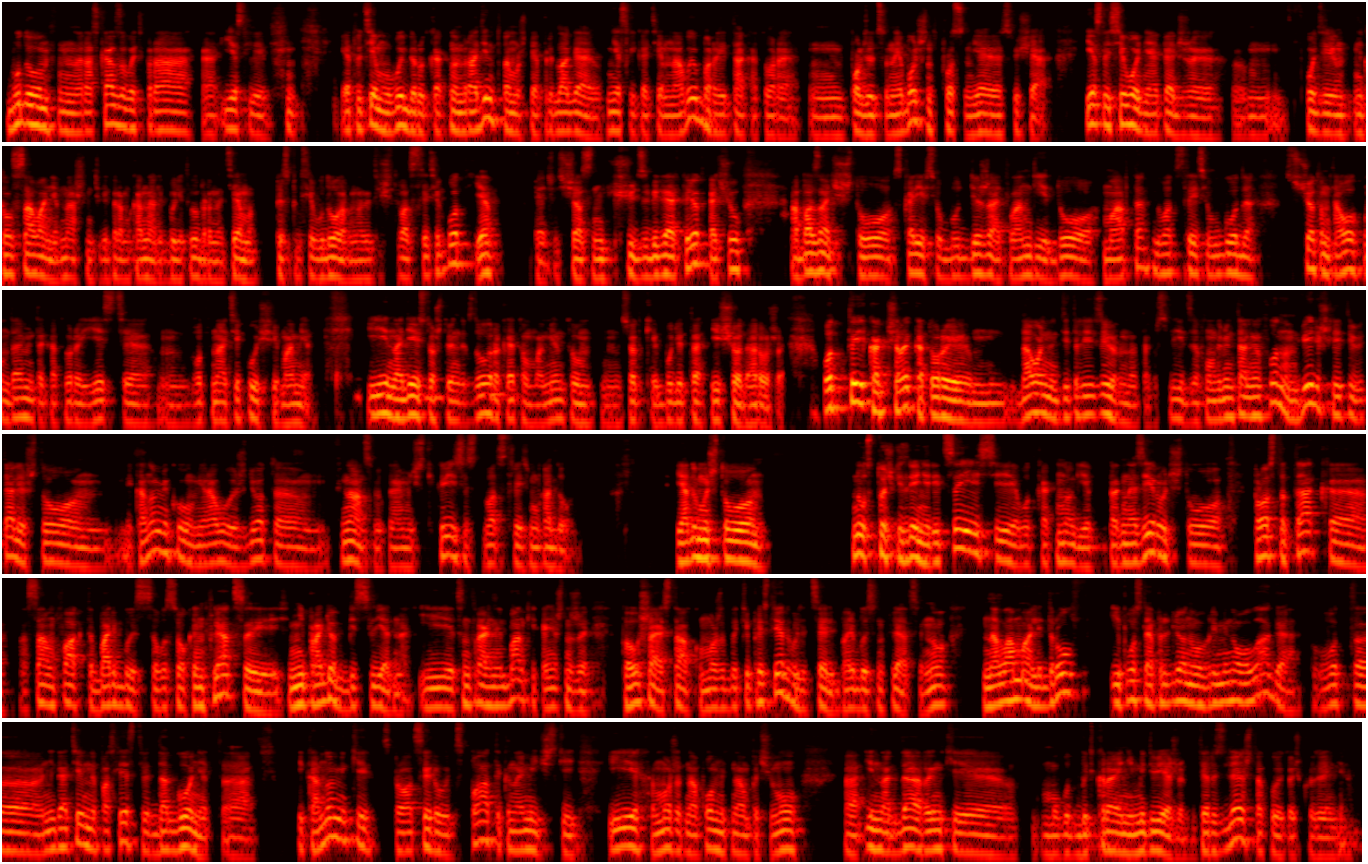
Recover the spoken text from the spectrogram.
буду рассказывать про, э, если эту тему выберут как номер один, потому что я предлагаю несколько тем на выбор, и та, которая пользуется наибольшим спросом, я ее освещаю. Если сегодня, опять же, в ходе голосования в нашем телеграм-канале будет выбрана тема перспективы доллара на 2023 год, я, опять же, сейчас чуть-чуть забегая вперед, хочу обозначить, что, скорее всего, будут держать лонги до марта 2023 года с учетом того фундамента, который есть э, вот на текущий момент. И надеюсь, то, что индекс доллара к этому моменту все-таки будет э, еще дороже. Вот ты, как человек, который довольно детализированно так, следит за фундаментальным фоном, веришь ли ты, Виталий, что экономику мировую ждет э, финансовый экономический кризис в 2023 году? Я думаю, что ну, с точки зрения рецессии, вот как многие прогнозируют, что просто так э, сам факт борьбы с высокой инфляцией не пройдет бесследно. И центральные банки, конечно же, повышая ставку, может быть, и преследовали цель борьбы с инфляцией, но наломали дров, и после определенного временного лага вот э, негативные последствия догонят э, экономики, спровоцирует спад экономический и может напомнить нам, почему иногда рынки могут быть крайне медвежьими. Ты разделяешь такую точку зрения?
